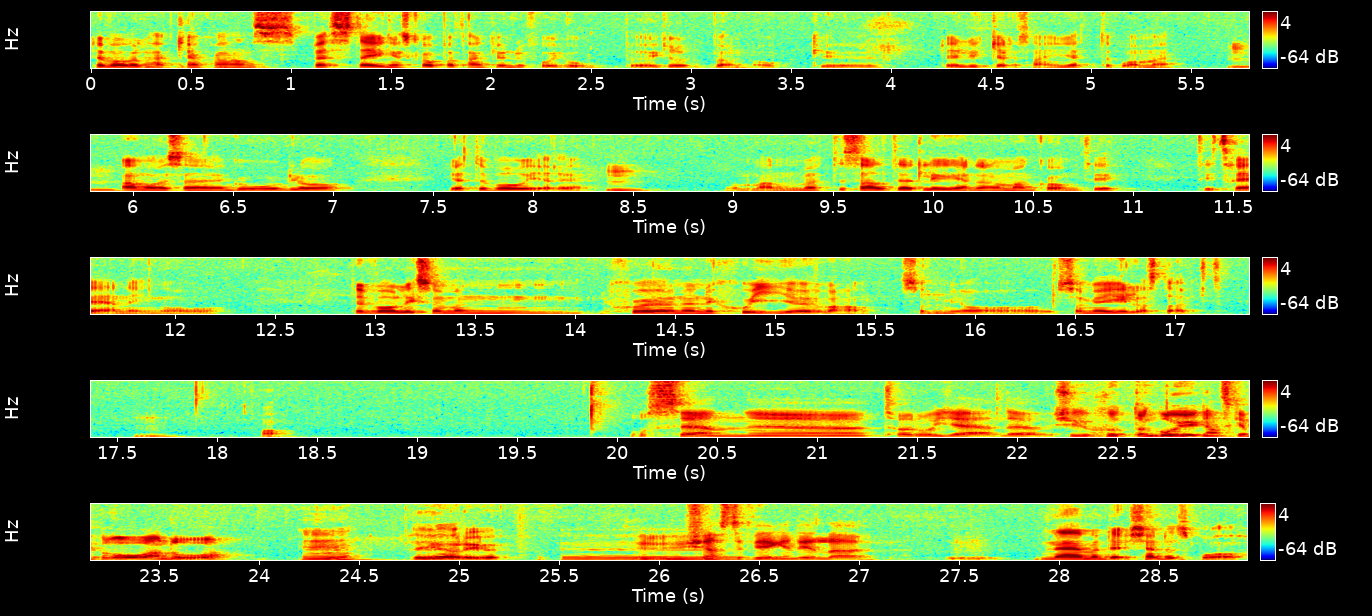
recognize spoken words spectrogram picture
det var väl kanske hans bästa egenskap att han kunde få ihop eh, gruppen och eh, det lyckades han jättebra med. Mm. Han var ju så här god och glad göteborgare. Mm. Man möttes alltid ett leende när man kom till, till träning och det var liksom en skön energi över han som jag, som jag gillar starkt. Mm. Ja. Och sen eh, tar då Gävle över. 2017 går ju ganska bra ändå. Mm, det gör det ju. Hur, hur känns det för egen del där? Nej men det kändes bra.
